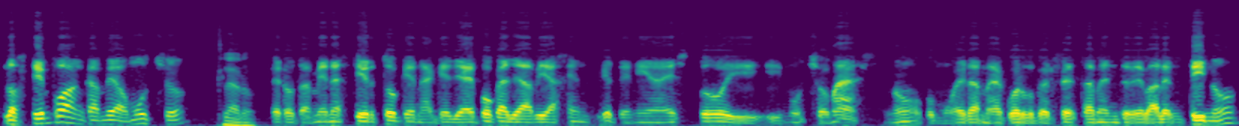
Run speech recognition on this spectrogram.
los tiempos han cambiado mucho, claro. pero también es cierto que en aquella época ya había gente que tenía esto y, mucho más, ¿no? Como era, me acuerdo perfectamente de Valentino,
